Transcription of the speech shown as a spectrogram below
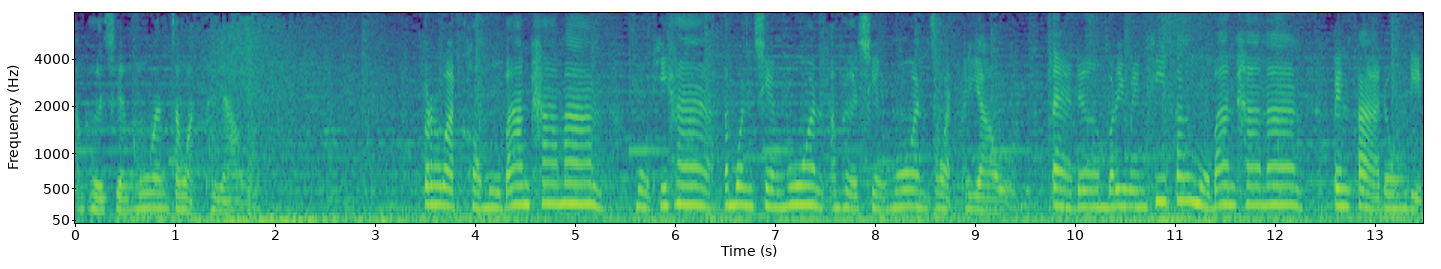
อำเภอเชียงม่วน จังหวัดพะเยา ประวัติของหมู่บ้านท่ามาน หมู่ที่ 5 ตำบลเชียงม่วน อำเภอเชียงม่วน จังหวัดพะเยา แต่เดิมบริเวณที่ตั้งหมู่บ้านท่ามาน เป็นป่าดงดิบ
